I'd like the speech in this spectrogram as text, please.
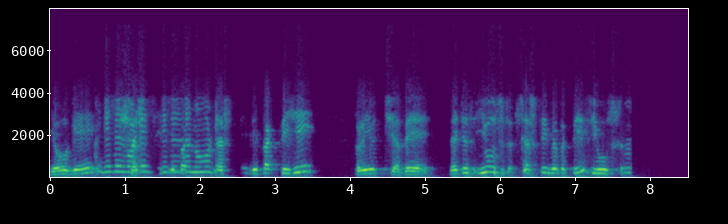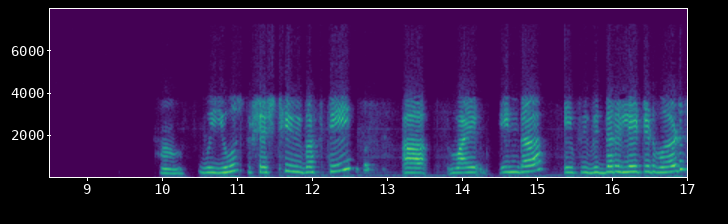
योगे this is what is this is the note षष्ठीविभक्तिः प्रयुज्यते। that is used षष्टि vibhakti is used huh. we use shashti vibhakti uh, why in the if with the related words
